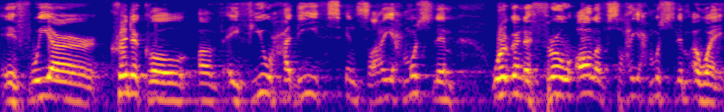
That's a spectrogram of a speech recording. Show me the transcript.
if we are critical of a few hadiths in Sahih Muslim, we're going to throw all of Sahih Muslim away.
